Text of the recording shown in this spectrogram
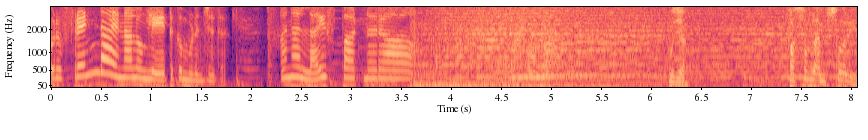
ஒரு ஃப்ரெண்டாக என்னால் உங்களை ஏற்றுக்க முடிஞ்சது. ஆனால் லைஃப் பார்ட்னரா Pooja first of all I'm sorry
